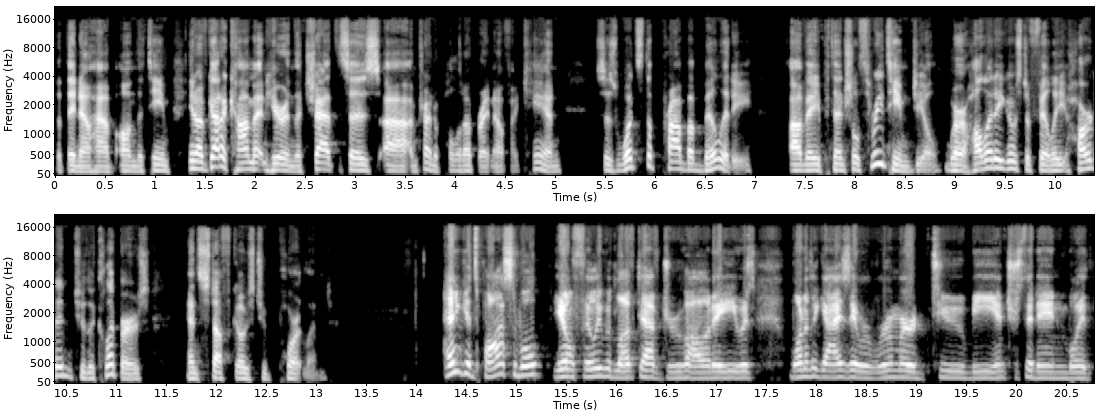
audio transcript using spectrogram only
that they now have on the team. You know, I've got a comment here in the chat that says, uh, I'm trying to pull it up right now if I can. It says, what's the probability of a potential three-team deal where Holiday goes to Philly, Harden to the Clippers, and stuff goes to Portland? I think it's possible. You know, Philly would love to have Jrue Holiday. He was one of the guys they were rumored to be interested in with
